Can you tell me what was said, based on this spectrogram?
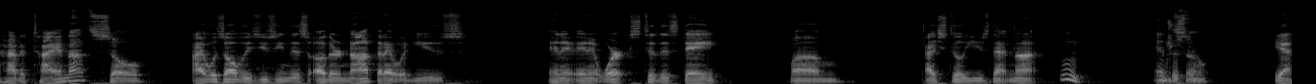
how to tie a knot. So I was always using this other knot that I would use, and it and it works to this day. Um, I still use that knot. And Interesting. so, yeah.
